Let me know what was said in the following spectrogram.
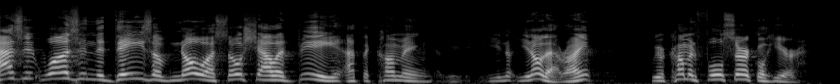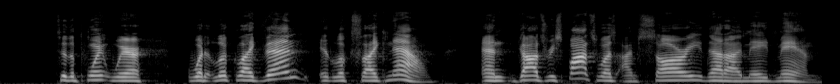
As it was in the days of Noah, so shall it be at the coming. You know, you know that, right? We were coming full circle here to the point where what it looked like then, it looks like now. And God's response was, I'm sorry that I made man.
